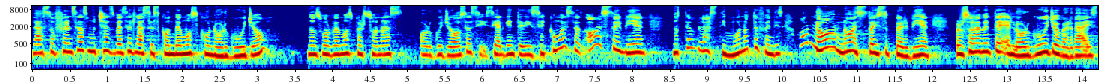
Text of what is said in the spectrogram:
las ofensas muchas veces las escondemos con orgullo, nos volvemos personas orgullosas y si alguien te dice, ¿cómo estás? Oh, estoy bien. ¿No te lastimó? ¿No te ofendiste? Oh, no, no, estoy súper bien. Pero solamente el orgullo, ¿verdad? Es,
